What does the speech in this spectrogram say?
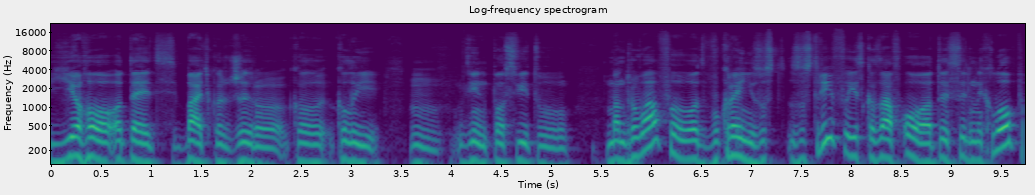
Його отець, батько Джиро, коли він по світу мандрував, от в Україні зустрів і сказав: О, ти сильний хлоп,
